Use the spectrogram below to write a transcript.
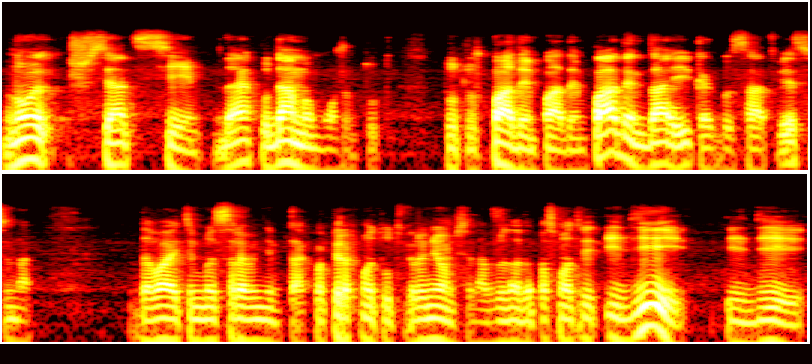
0,67, да, куда мы можем тут? Тут уж падаем, падаем, падаем, да, и как бы соответственно, давайте мы сравним. Так, во-первых, мы тут вернемся, нам же надо посмотреть идеи, идеи.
